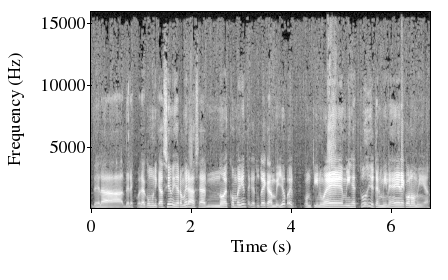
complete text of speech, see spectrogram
de la, de la Escuela de Comunicación. Me dijeron, mira, o sea, no es conveniente que tú te cambies. Yo pues continué mis estudios y terminé en economía.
